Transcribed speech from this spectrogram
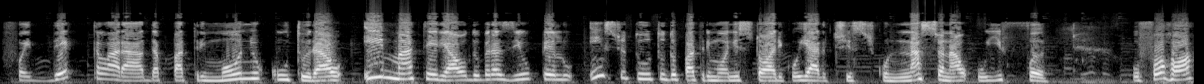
foi declarada Patrimônio Cultural Imaterial do Brasil pelo Instituto do Patrimônio Histórico e Artístico Nacional, o IFAM. O forró,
